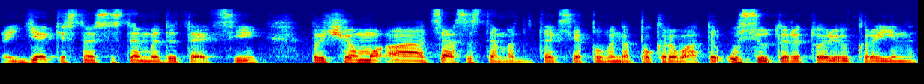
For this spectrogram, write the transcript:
Якісної системи детекції, причому а, ця система детекції повинна покривати усю територію України.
